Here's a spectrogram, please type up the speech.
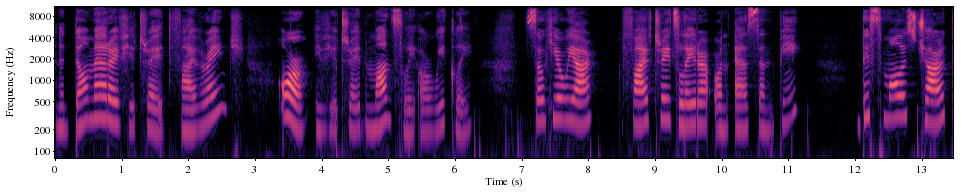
And it don't matter if you trade 5 range or if you trade monthly or weekly. So here we are, 5 trades later on S&P. The smallest chart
